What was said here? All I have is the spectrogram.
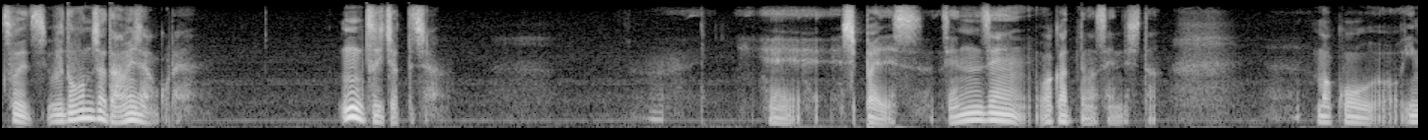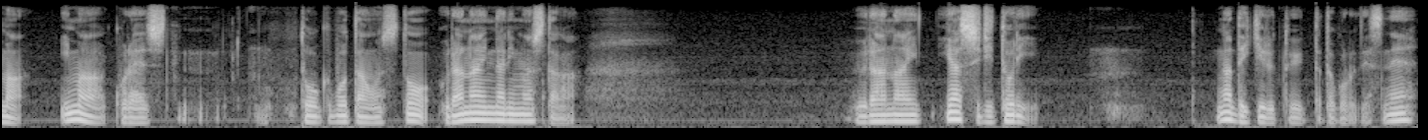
そうです。うどんじゃダメじゃん、これ。うんついちゃったじゃん。えー、失敗です。全然分かってませんでした。まあ、こう、今、今、これ、トークボタンを押すと、占いになりましたが、占いやしりとりができるといったところですね。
